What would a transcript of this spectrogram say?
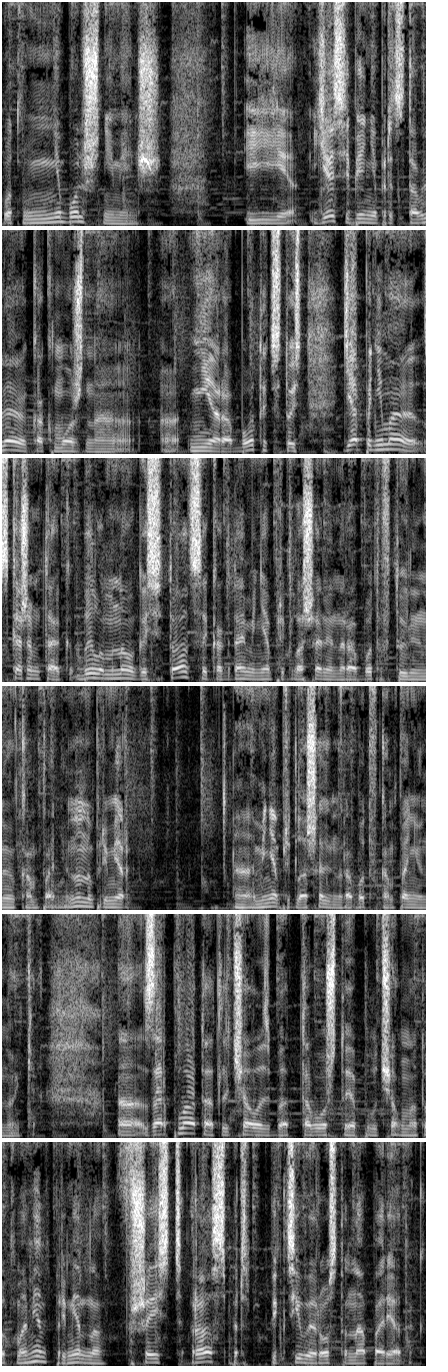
Вот не больше, не меньше. И я себе не представляю, как можно э, не работать. То есть я понимаю, скажем так, было много ситуаций, когда меня приглашали на работу в ту или иную компанию. Ну, например, э, меня приглашали на работу в компанию Nokia. Э, зарплата отличалась бы от того, что я получал на тот момент, примерно в 6 раз с перспективой роста на порядок.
